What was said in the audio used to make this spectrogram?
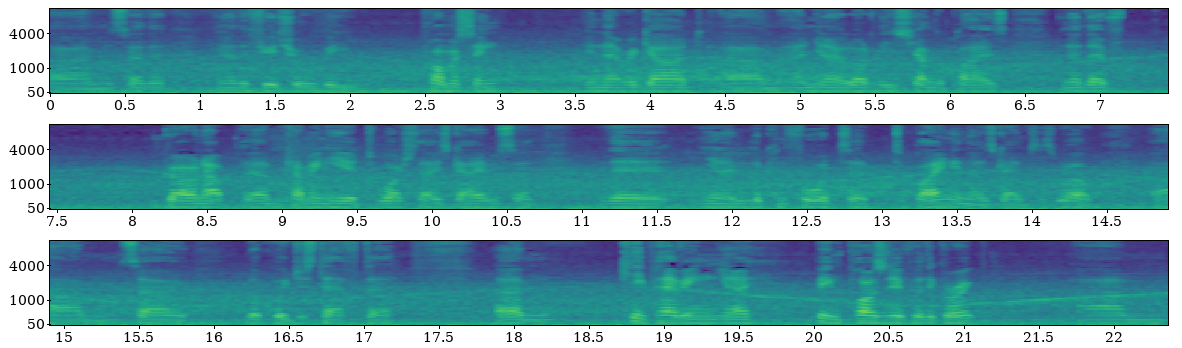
Um, so the you know the future will be promising in that regard. Um, and you know a lot of these younger players, you know they've grown up um, coming here to watch those games, so they're you know looking forward to, to playing in those games as well. Um, so look, we just have to um, keep having you know being positive with the group um,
